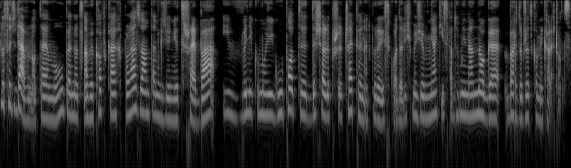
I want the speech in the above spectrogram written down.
dosyć dawno temu, będąc na wykopkach, polazłam tam, gdzie nie trzeba i w wyniku mojej głupoty dyszel przyczepy, na której składaliśmy ziemniaki, spadł mi na nogę, bardzo brzydko mnie kalecząc.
